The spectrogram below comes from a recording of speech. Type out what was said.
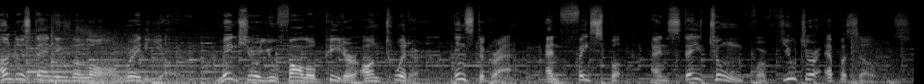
Understanding the Law Radio. Make sure you follow Peter on Twitter, Instagram, and Facebook, and stay tuned for future episodes.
